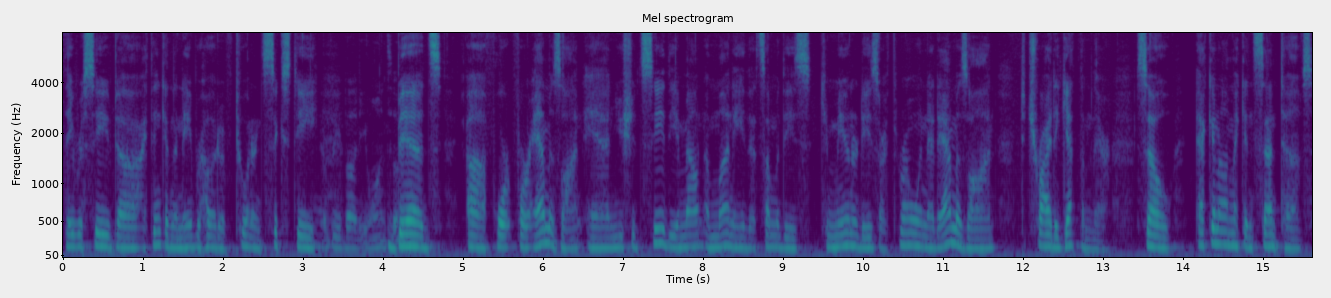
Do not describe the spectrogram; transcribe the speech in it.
They received, uh, I think, in the neighborhood of 260 Everybody wants bids uh, for, for Amazon, and you should see the amount of money that some of these communities are throwing at Amazon to try to get them there. So economic incentives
